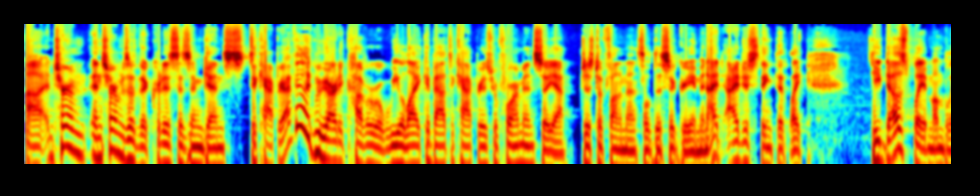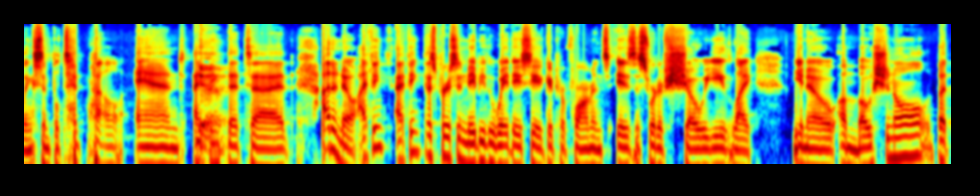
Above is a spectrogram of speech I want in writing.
Uh, in term in terms of the criticism against DiCaprio, I feel like we already covered what we like about DiCaprio's performance. So yeah, just a fundamental disagreement. I I just think that like he does play a mumbling simpleton well and i yeah. think that uh, i don't know i think i think this person maybe the way they see a good performance is a sort of showy like you know emotional but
